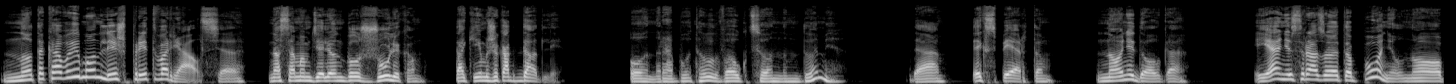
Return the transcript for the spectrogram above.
Но таковым он лишь притворялся. На самом деле он был жуликом, таким же, как Дадли. Он работал в аукционном доме? Да, экспертом, но недолго. Я не сразу это понял, но,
